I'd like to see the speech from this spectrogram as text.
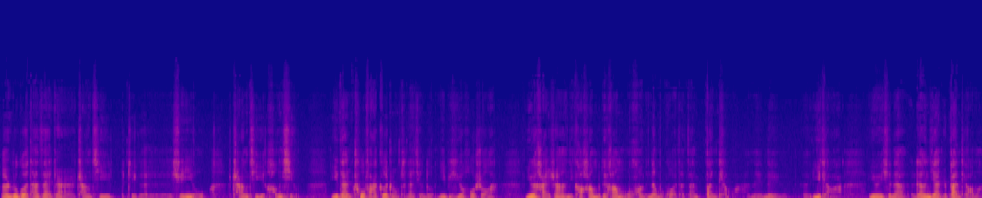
呃，如果它在这儿长期这个巡游、长期横行，一旦触发各种作战行动，你必须有后手啊。因为海上你靠航母对航母，我们弄不过它，咱半条啊，那那呃一条啊。因为现在辽宁舰是半条嘛，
